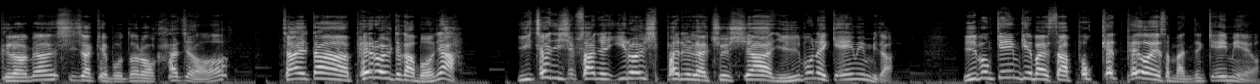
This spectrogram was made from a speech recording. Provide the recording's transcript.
그러면 시작해보도록 하죠. 자 일단 패럴드가 뭐냐? 2024년 1월 18일날 출시한 일본의 게임입니다. 일본 게임 개발사 포켓페어에서 만든 게임이에요.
